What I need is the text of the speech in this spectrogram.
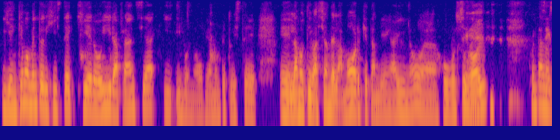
¿Y en qué momento dijiste quiero ir a Francia? Y, bueno, obviamente tuviste eh, la motivación del amor, que también ahí, ¿no? Uh, jugó su rol. Cuéntanos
